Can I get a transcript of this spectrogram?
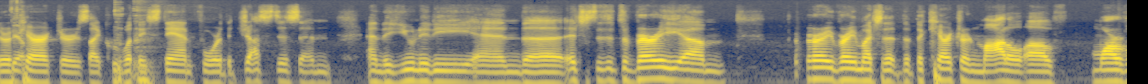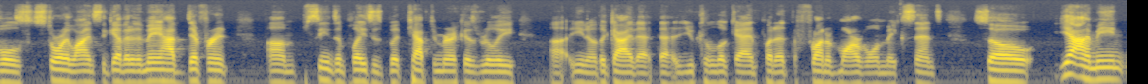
Their Yep. characters, like who what they stand for, the justice and and the unity and the it's just it's a very um very very much the the, the character and model of Marvel's storylines together. They may have different um, scenes and places, but Captain America is really uh, you know the guy that that you can look at and put at the front of Marvel and make sense. So yeah, I mean,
